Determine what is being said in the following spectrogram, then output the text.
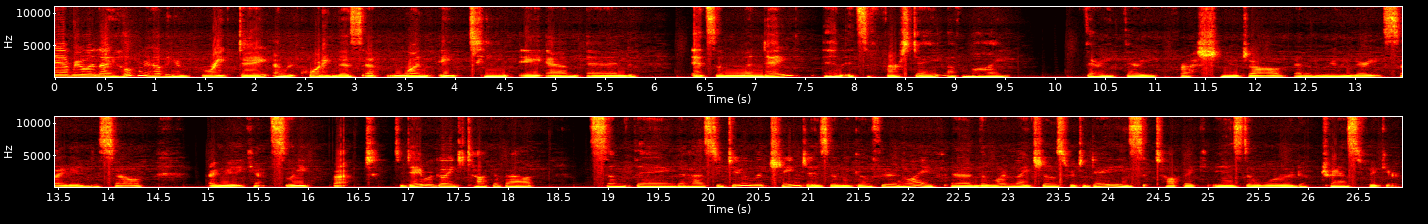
Hi everyone, I hope you're having a great day. I'm recording this at 1:18 a.m. and it's a Monday and it's the first day of my very very fresh new job and I'm really very excited. So I really can't sleep, but today we're going to talk about something that has to do with changes that we go through in life. And the word that I chose for today's topic is the word transfigure.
